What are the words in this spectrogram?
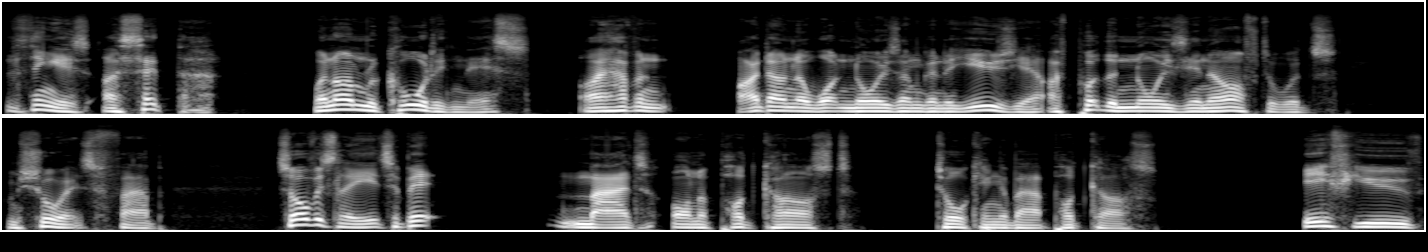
the thing is, I said that. When I'm recording this, I haven't, I don't know what noise I'm going to use yet. I've put the noise in afterwards. I'm sure it's fab. So obviously, it's a bit mad on a podcast talking about podcasts. If you've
